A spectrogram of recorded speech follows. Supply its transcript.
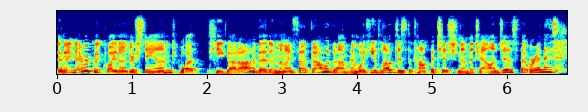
and I never could quite understand what he got out of it. And then I sat down with him, and what he loved is the competition and the challenges that were in it.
